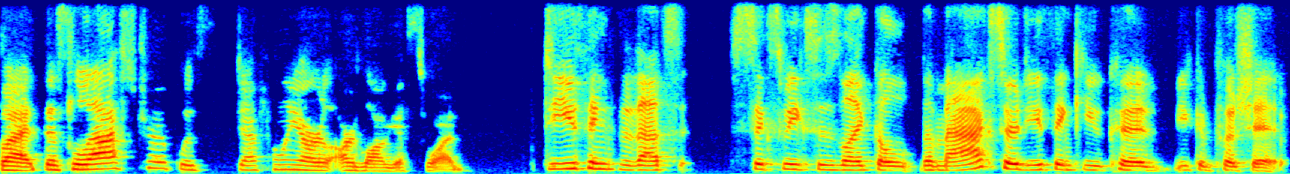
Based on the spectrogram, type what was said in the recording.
But this last trip was definitely our, our longest one. Do you think that that's six weeks is like the, the max, or do you think you could you could push it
